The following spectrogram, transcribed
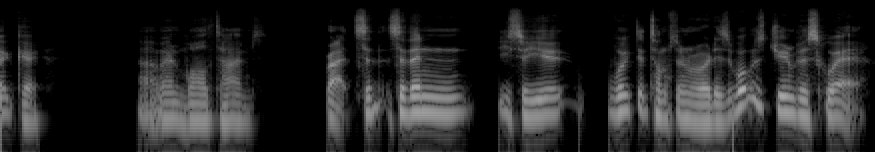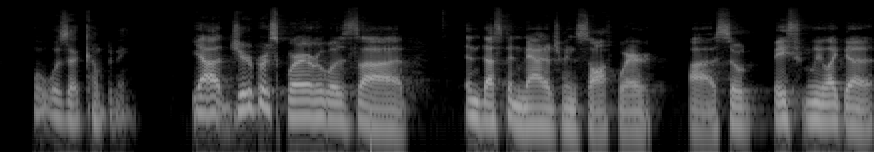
Okay. Oh man, wild times. Right. So so then so you worked at Thomson Reuters. What was Juniper Square? What was that company? Yeah, Juniper Square was uh, investment management software. Uh, so basically like a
